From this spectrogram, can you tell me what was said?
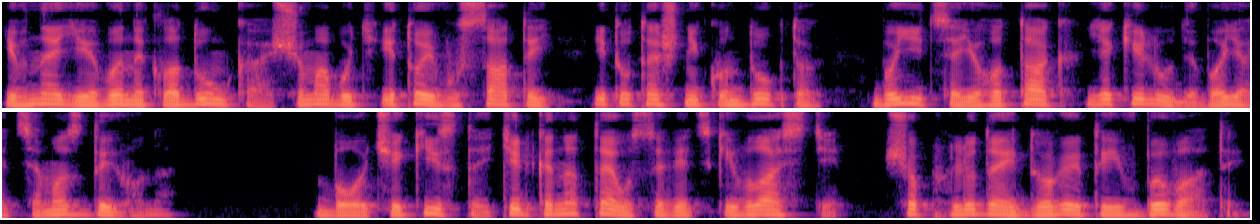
І в неї виникла думка, що, мабуть, і той вусатий, і тутешній кондуктор боїться його так, як і люди бояться Маздигона. Бо чекісти тільки на те у совєтській власті, щоб людей дурити і вбивати.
